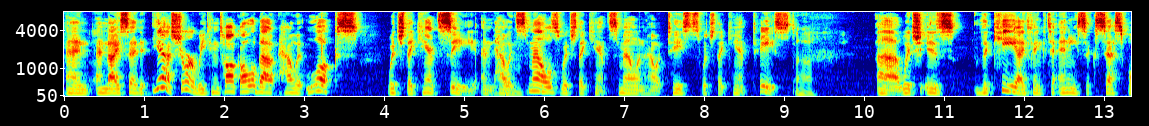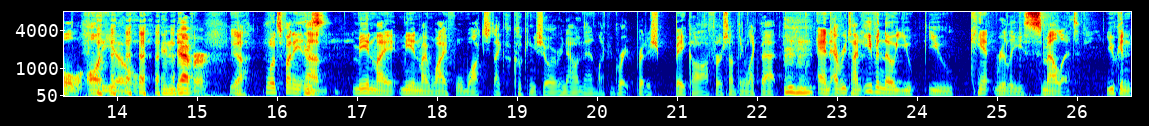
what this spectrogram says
And and I said, "Yeah, sure. We can talk all about how it looks, which they can't see, and how it smells, which they can't smell, and how it tastes, which they can't taste, Uh-huh. uh, which is the key, I think, to any successful audio endeavor." Yeah. Well, it's funny. Is- Um, me and my me and my wife will watch like a cooking show every now and then, like a Great British Bake Off or something like that. Mm-hmm. And every time, even though you you can't really smell it, you can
